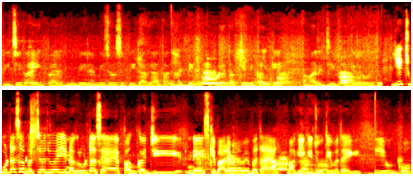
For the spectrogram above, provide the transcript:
पीछे का एक पैर इतनी बेरहमी से उसे पीटा गया था। हड्डी के टुकड़े तक के निकल के हमारी जीप पर गिरे हुए थे। ये छोटा सा बच्चा जो है ये नगरोटा से आया है। पंकज जी ने इसके बारे में हमें बताया। बाकी की ज्योति बताएगी। ये उनको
